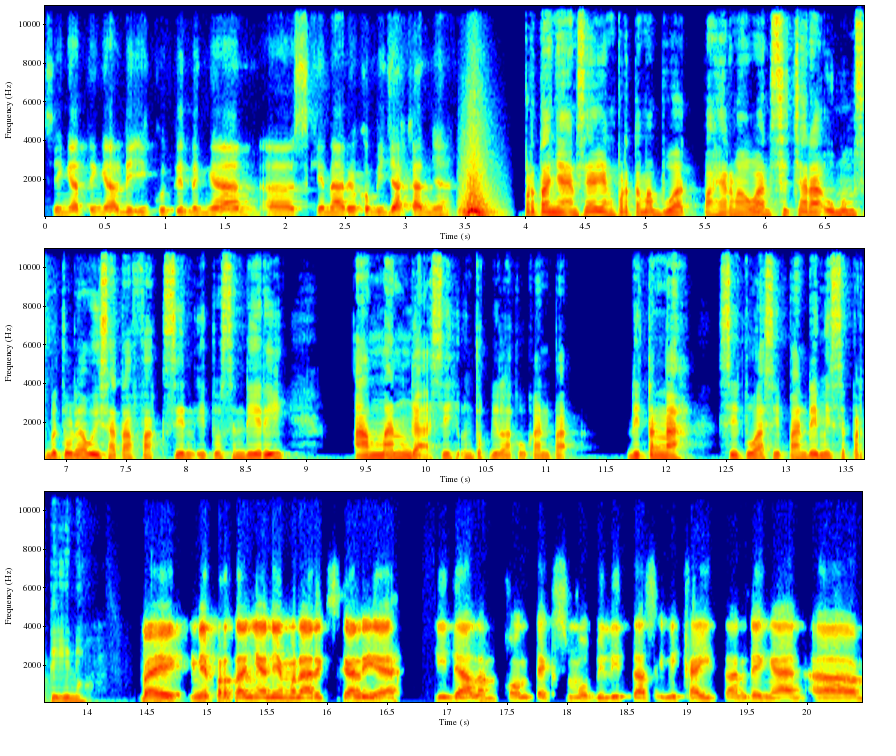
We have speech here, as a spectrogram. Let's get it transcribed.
sehingga tinggal diikuti dengan uh, skenario kebijakannya. Pertanyaan saya yang pertama buat Pak Hermawan, secara umum sebetulnya wisata vaksin itu sendiri aman nggak sih untuk dilakukan Pak di tengah situasi pandemi seperti ini? Baik, ini pertanyaan yang menarik sekali ya. Di dalam konteks mobilitas ini kaitan dengan uh,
